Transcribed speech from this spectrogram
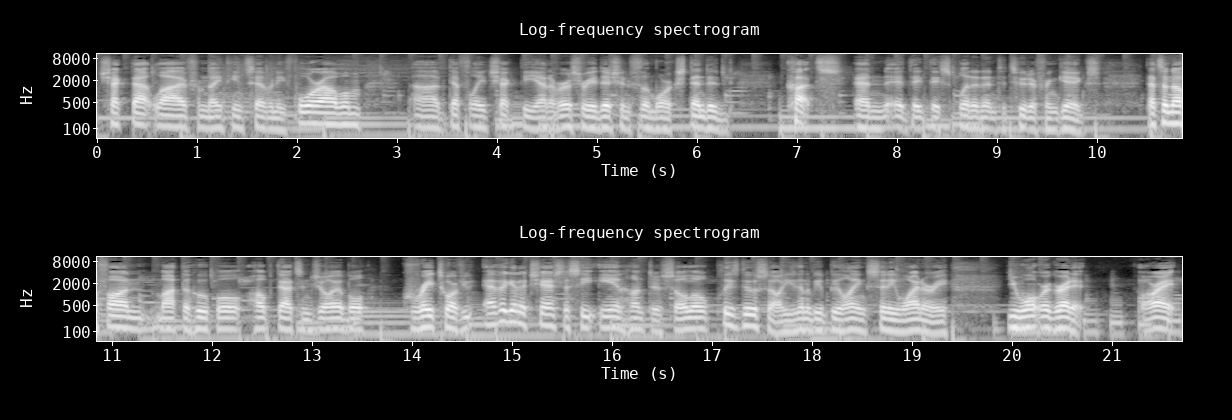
check that live from 1974 album. Uh, definitely check the anniversary edition for the more extended cuts, and it, they, they split it into two different gigs. That's enough on Mott the Hoople. Hope that's enjoyable. Great tour. If you ever get a chance to see Ian Hunter solo, please do so. He's going to be playing City Winery. You won't regret it. All right.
